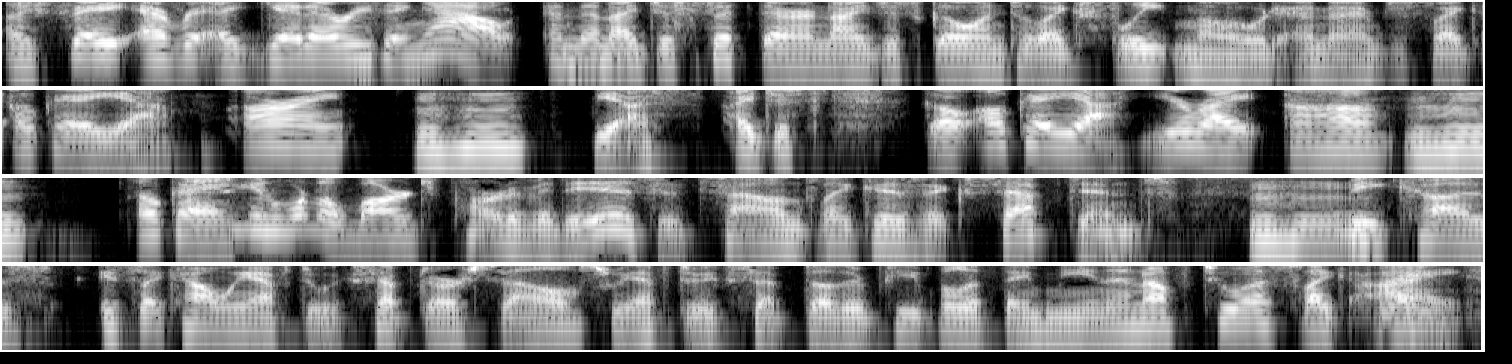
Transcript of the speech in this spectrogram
I say every, I get everything out and then I just sit there and I just go into like sleep mode and I'm just like, okay, yeah. All right. Mm-hmm. Yes. I just go, okay, yeah, you're right. Uh huh. Mm-hmm. Okay. You know what a large part of it is, it sounds like is acceptance because it's like how we have to accept ourselves. We have to accept other people if they mean enough to us. Like Right. I,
